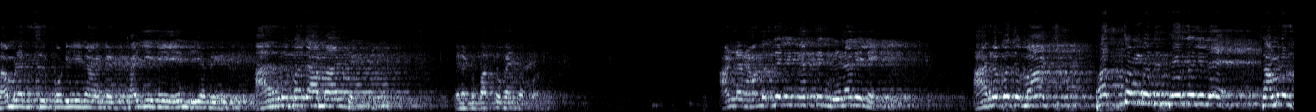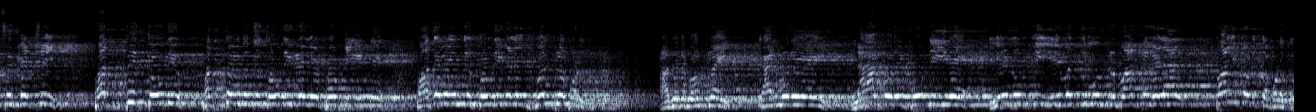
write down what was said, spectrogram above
தமிழரசு கொடியை நாங்கள் கையிலே ஏந்தியது அறுபதாம் ஆண்டு. எனக்கு பத்து வயது அப்போ. அண்ணன் அமிர்தலிங்கத்தின் நிழலிலே அறுபது மார்ச் பத்தொன்பது தேர்தலிலே தமிழரசு கட்சி பத்து தொகுதி பத்தொன்பது தொகுதிகளிலே போட்டியிட்டு பதினைந்து தொகுதிகளை வென்ற பொழுது அதில் ஒன்றை கண்முறையை நால்வரை போட்டியிலே இருநூற்றி இருபத்தி மூன்று வாக்குகளால் பறி கொடுத்த பொழுது.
